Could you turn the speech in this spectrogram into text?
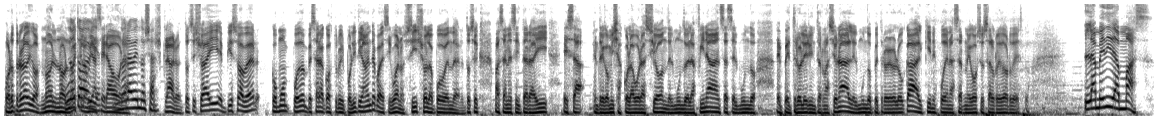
Por otro lado, digo, no, no, no, es que lo voy a hacer ahora. No la vendo ya. Claro, entonces yo ahí empiezo a ver cómo puedo empezar a construir políticamente para decir, bueno, sí, yo la puedo vender. Entonces vas a necesitar ahí esa, entre comillas, colaboración del mundo de las finanzas, el mundo eh, petrolero internacional, el mundo petrolero local, quienes pueden hacer negocios alrededor de esto. La medida más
